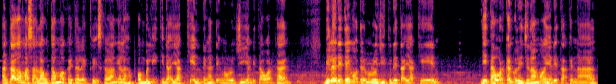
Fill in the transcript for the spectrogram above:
Antara masalah utama kereta elektrik sekarang ialah pembeli tidak yakin dengan teknologi yang ditawarkan. Bila dia tengok teknologi itu dia tak yakin, ditawarkan oleh jenama yang dia tak kenal,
